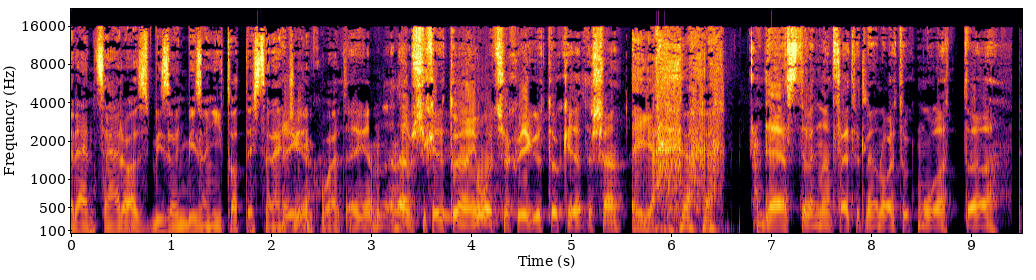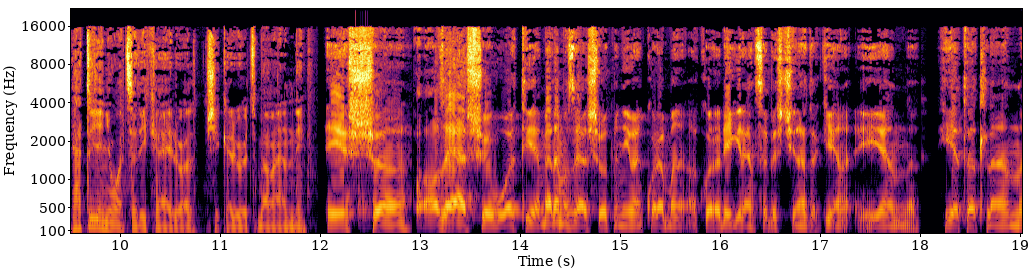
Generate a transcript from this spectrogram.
rendszer az bizony bizonyított, és szerencséjük igen, volt. Igen, nem sikerült olyan jól, csak végül tökéletesen. Igen. de ez tényleg nem feltétlenül rajtuk múlott. Hát ugye nyolcadik helyről sikerült bemenni. És az első volt ilyen, mert nem az első volt, mert nyilván korábban akkor a régi rendszerben is csináltak ilyen, ilyen hihetetlen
